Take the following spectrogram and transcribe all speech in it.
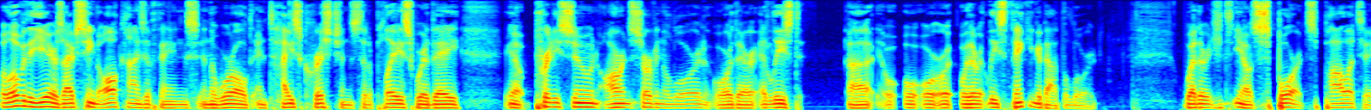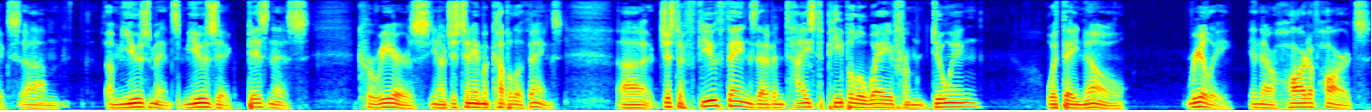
Well, over the years, I've seen all kinds of things in the world entice Christians to the place where they, you know, pretty soon aren't serving the Lord, or they're at least, uh, or, or, or they're at least thinking about the Lord. Whether it's you know sports, politics, um, amusements, music, business, careers, you know, just to name a couple of things. Uh, just a few things that have enticed people away from doing what they know, really, in their heart of hearts,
